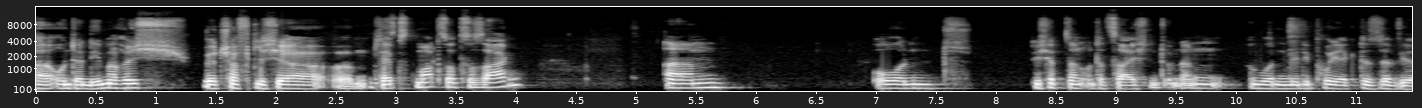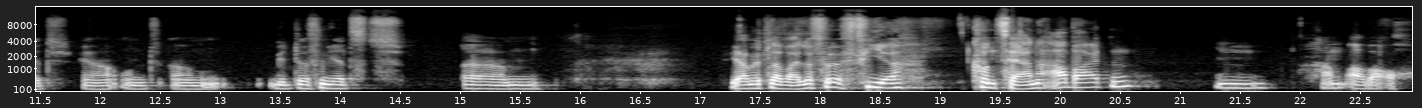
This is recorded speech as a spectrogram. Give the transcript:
äh, unternehmerisch wirtschaftlicher ähm, Selbstmord sozusagen. Ähm, und ich habe dann unterzeichnet und dann wurden mir die Projekte serviert. Ja, und ähm, wir dürfen jetzt ähm, ja mittlerweile für vier Konzerne arbeiten, mh, hm, haben aber auch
